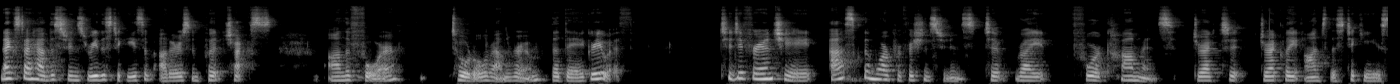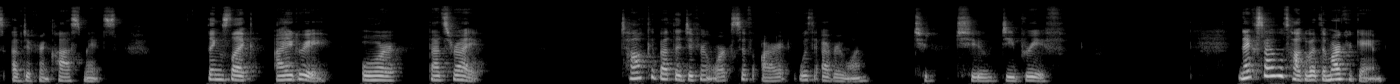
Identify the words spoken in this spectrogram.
Next, I have the students read the stickies of others and put checks on the four total around the room that they agree with. To differentiate, ask the more proficient students to write four comments direct to, directly onto the stickies of different classmates. Things like, I agree, or that's right. Talk about the different works of art with everyone to, to debrief. Next, I will talk about the marker game.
